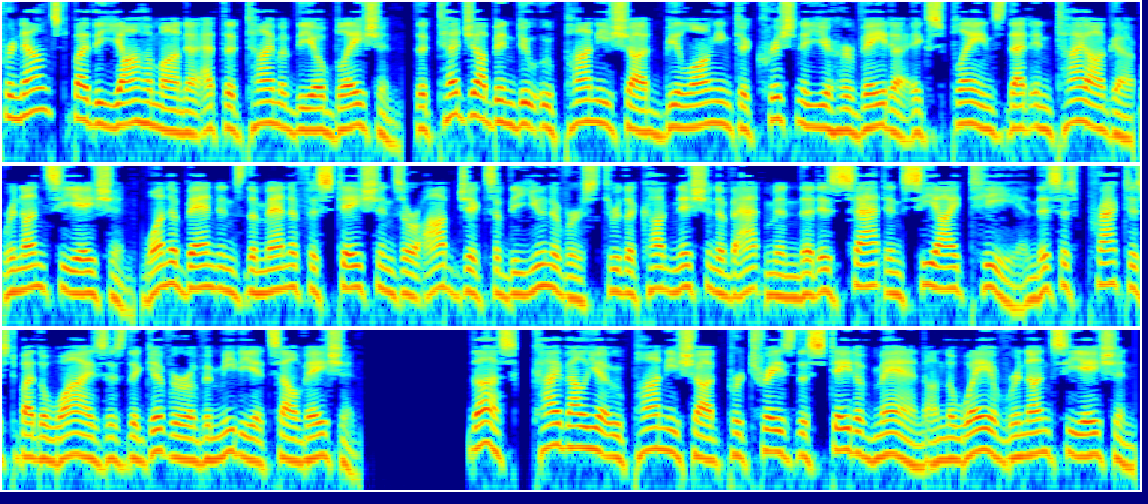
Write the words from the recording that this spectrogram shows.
Pronounced by the Yajamana at the time of the oblation, the Tejabindu Upanishad belonging to Krishna Yajurveda explains that in Tyaga renunciation one abandons the manifestations or objects of the universe through the cognition of Atman that is Sat and Cit and this is practiced by the wise as the giver of immediate salvation. Thus, Kaivalya Upanishad portrays the state of man on the way of renunciation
